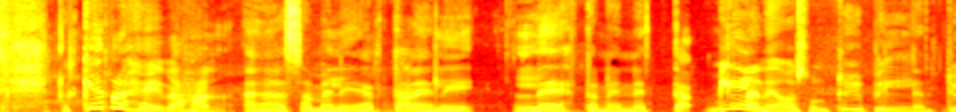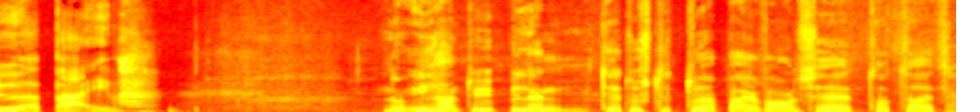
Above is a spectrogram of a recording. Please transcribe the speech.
No kerro hei vähän, äh, Samelier Taneli Lehtonen, että millainen on sun tyypillinen työpäivä? No ihan tyypillinen tietysti työpäivä on se, että, tota, että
